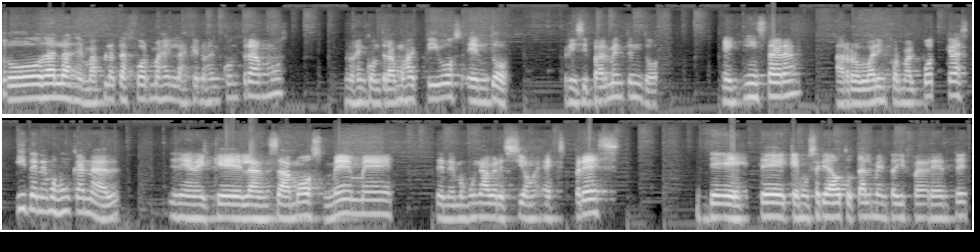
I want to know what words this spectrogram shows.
todas las demás plataformas en las que nos encontramos. Nos encontramos activos en dos, principalmente en dos en Instagram, arroba el y tenemos un canal en el que lanzamos memes, tenemos una versión express de este, que es un seriado totalmente diferente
